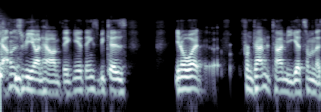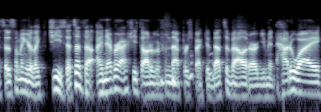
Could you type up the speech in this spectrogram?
challenge me on how I'm thinking of things because you know what from time to time you get someone that says something you're like geez that's a val- i never actually thought of it from that perspective. That's a valid argument. How do i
